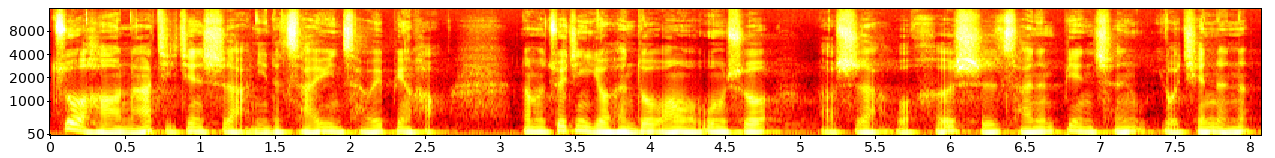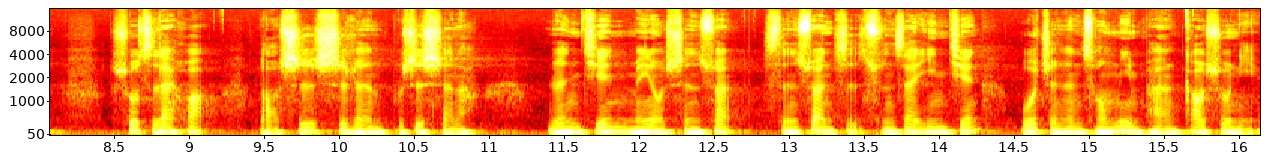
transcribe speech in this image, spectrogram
做好哪几件事啊，你的财运才会变好。那么最近有很多网友问说，老师啊，我何时才能变成有钱人呢？说实在话。老师是人不是神啊，人间没有神算，神算只存在阴间。我只能从命盘告诉你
